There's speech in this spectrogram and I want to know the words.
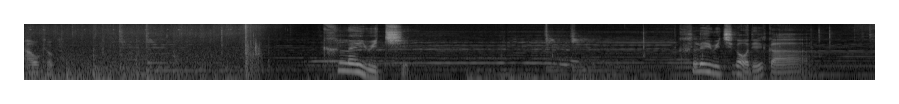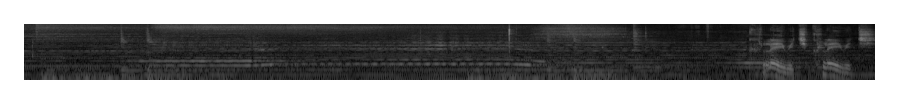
아 오케이 오케이 클레이 위치 클레이 위치가 어딜까? 클레이 위치 클레이 위치.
